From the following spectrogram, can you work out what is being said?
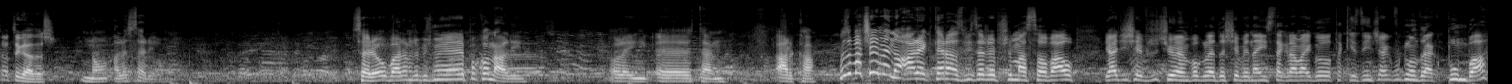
Co ty gadasz? No, ale serio. Serio, uważam, żebyśmy pokonali olejnik, e, ten, Arka. No zobaczymy, no Arek teraz widzę, że przymasował. Ja dzisiaj wrzuciłem w ogóle do siebie na Instagrama jego takie zdjęcie, jak wygląda jak Pumba.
